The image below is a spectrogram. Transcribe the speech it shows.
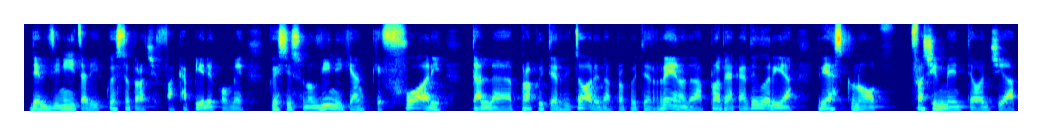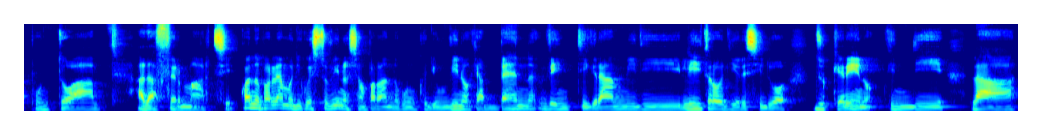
del Vinitali. Questo però ci fa capire come questi sono vini che anche fuori dal proprio territorio, dal proprio terreno, dalla propria categoria riescono facilmente oggi appunto a, ad affermarsi. Quando parliamo di questo vino stiamo parlando comunque di un vino che ha ben 20 grammi di litro di residuo zuccherino, quindi la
